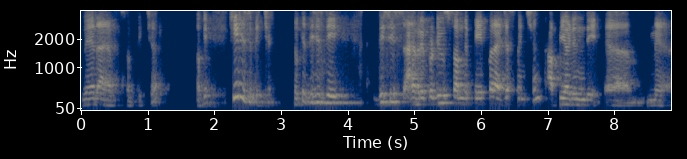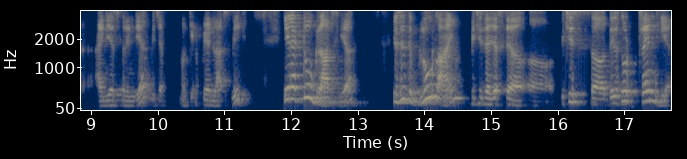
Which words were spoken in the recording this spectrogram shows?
where I have some picture. Okay. Here is the picture. Okay. This is the, this is, I have reproduced from the paper I just mentioned, appeared in the uh, Ideas for India, which okay, appeared last week. Here are two graphs here. You see the blue line, which is just a, uh, which is, uh, there is no trend here.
